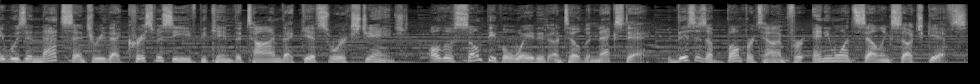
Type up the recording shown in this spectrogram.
It was in that century that Christmas Eve became the time that gifts were exchanged, although some people waited until the next day. This is a bumper time for anyone selling such gifts.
